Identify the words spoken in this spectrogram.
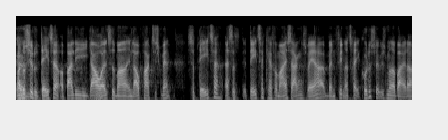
Og nu øhm. siger du data, og bare lige, jeg er jo mm. altid meget en lavpraktisk mand, så data, altså data kan for mig sagtens være, at man finder tre kundeservice-medarbejdere,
